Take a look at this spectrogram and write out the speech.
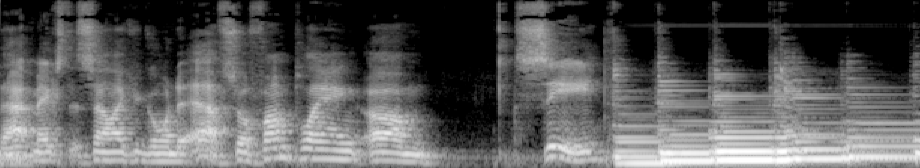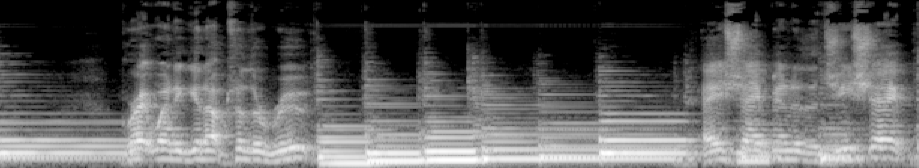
That makes it sound like you're going to F. So if I'm playing um, C, great way to get up to the root. A shape into the G shape.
